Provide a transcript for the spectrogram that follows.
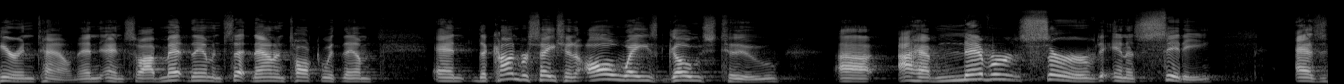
here in town. And, and so I've met them and sat down and talked with them. And the conversation always goes to uh, I have never served in a city as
